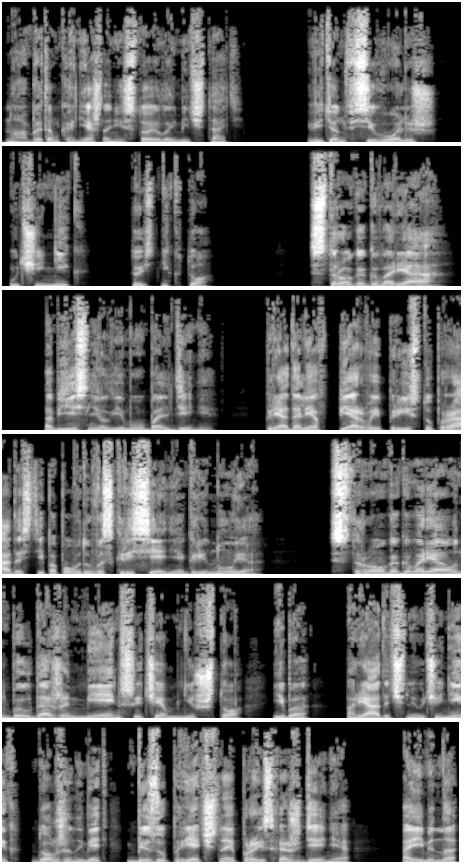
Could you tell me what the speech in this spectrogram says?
Но об этом, конечно, не стоило и мечтать, ведь он всего лишь ученик, то есть никто. Строго говоря, объяснил ему Бальдини, преодолев первый приступ радости по поводу воскресения Гринуя, строго говоря, он был даже меньше, чем ничто, ибо порядочный ученик должен иметь безупречное происхождение, а именно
